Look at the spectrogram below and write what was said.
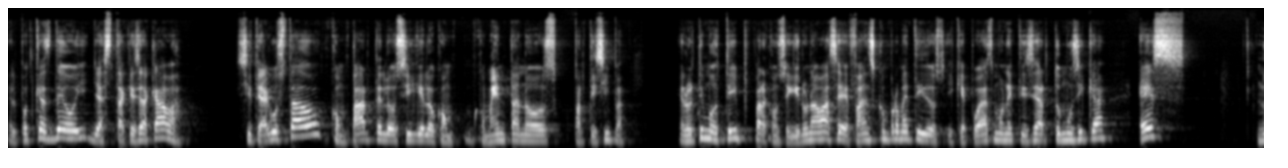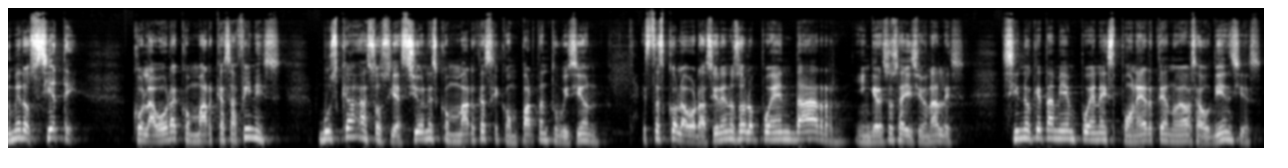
el podcast de hoy ya está que se acaba. Si te ha gustado, compártelo, síguelo, coméntanos, participa. El último tip para conseguir una base de fans comprometidos y que puedas monetizar tu música es número 7. Colabora con marcas afines. Busca asociaciones con marcas que compartan tu visión. Estas colaboraciones no solo pueden dar ingresos adicionales, sino que también pueden exponerte a nuevas audiencias.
